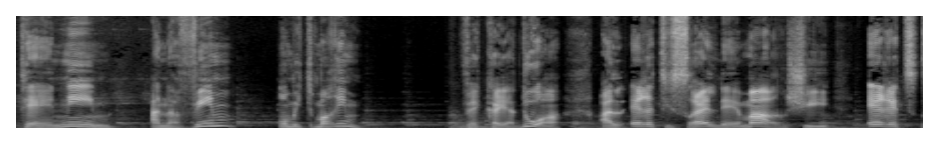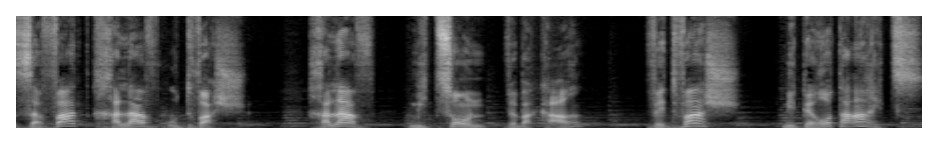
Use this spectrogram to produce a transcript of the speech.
תאנים, ענבים או מתמרים. וכידוע, על ארץ ישראל נאמר שהיא ארץ זבת חלב ודבש. חלב מצאן ובקר, ודבש מפירות הארץ.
